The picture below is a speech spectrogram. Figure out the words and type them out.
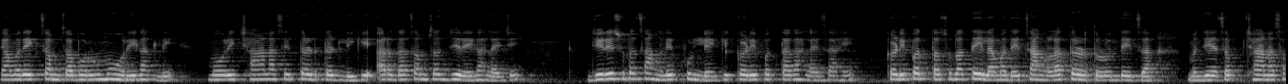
त्यामध्ये एक चमचा भरून मोहरी घातली. मोहरी छान अशी तडतडली की अर्धा चमचा जिरे घालायचे. जिरेसुद्धा चांगले फुलले की कढीपत्ता घालायचा आहे. कढीपत्तासुद्धा तेलामध्ये चांगला तडतडून द्यायचा. म्हणजे याचा छान असा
